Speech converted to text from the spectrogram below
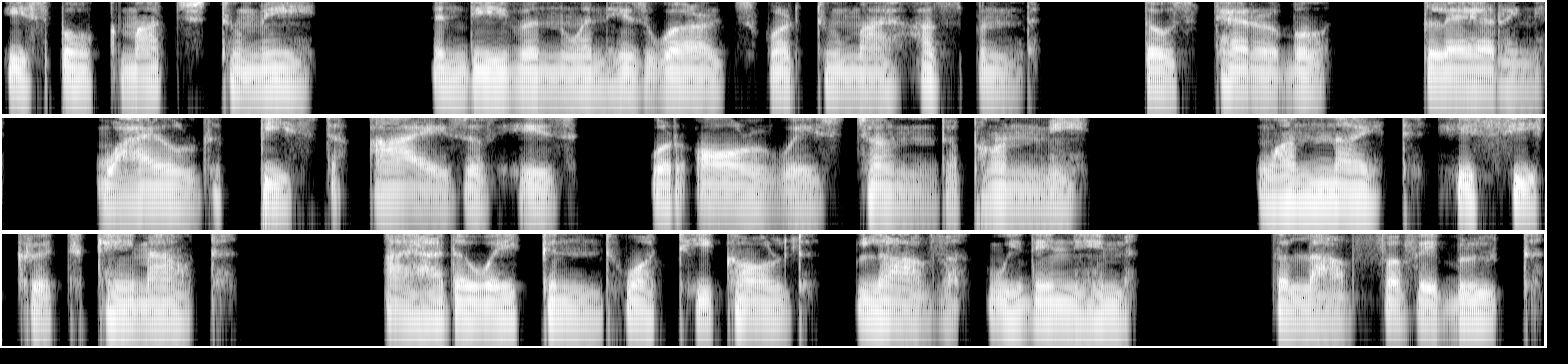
he spoke much to me, and even when his words were to my husband, those terrible, glaring, wild beast eyes of his were always turned upon me. One night his secret came out. I had awakened what he called love within him, the love of a brute,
